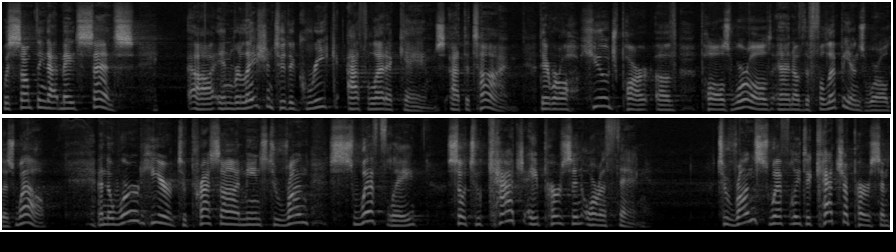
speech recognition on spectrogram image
was something that made sense uh, in relation to the Greek athletic games at the time. They were a huge part of Paul's world and of the Philippians' world as well. And the word here to press on means to run swiftly, so to catch a person or a thing. To run swiftly, to catch a person,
